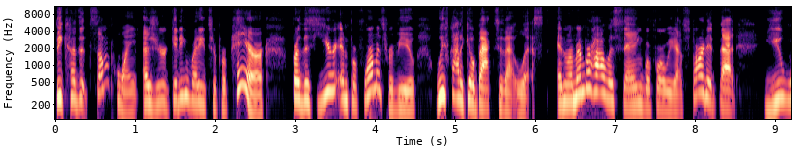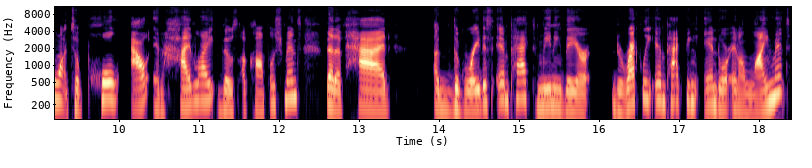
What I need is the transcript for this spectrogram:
Because at some point, as you're getting ready to prepare for this year in performance review, we've got to go back to that list. And remember how I was saying before we got started that you want to pull out and highlight those accomplishments that have had the greatest impact, meaning they are directly impacting and or in alignment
